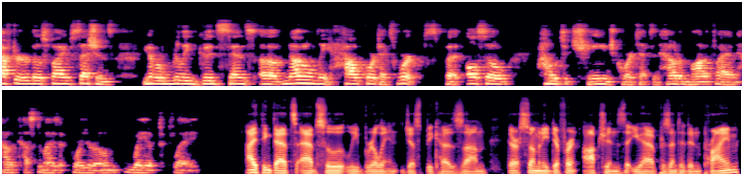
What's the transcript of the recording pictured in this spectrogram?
after those five sessions, you have a really good sense of not only how Cortex works, but also how to change Cortex and how to modify and how to customize it for your own way of to play. I think that's absolutely brilliant just because um, there are so many different options that you have presented in Prime.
